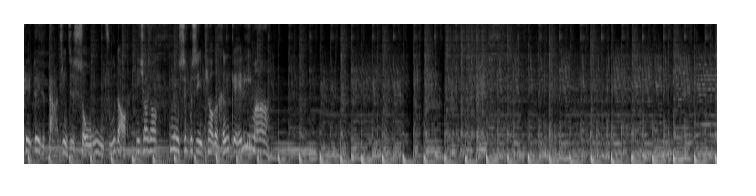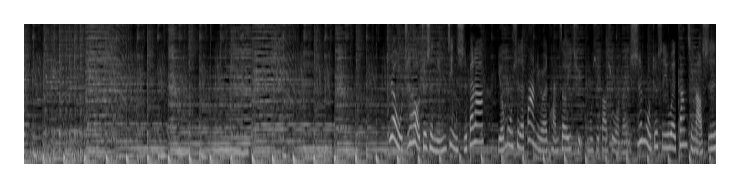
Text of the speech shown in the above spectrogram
可以对着大镜子手舞足蹈。你瞧瞧，牧师不是也跳得很给力吗？后就是宁静时分啦，由牧师的大女儿弹奏一曲。牧师告诉我们，师母就是一位钢琴老师，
